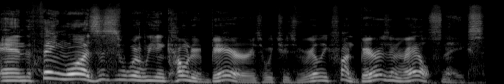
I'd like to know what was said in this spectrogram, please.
And the thing was, this is where we encountered bears, which was really fun. Bears and rattlesnakes.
